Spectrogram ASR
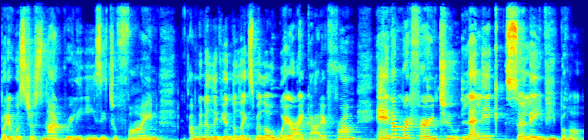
but it was just not really easy to find. I'm gonna leave you in the links below where I got it from. And I'm referring to Lalique Soleil Vibrant.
